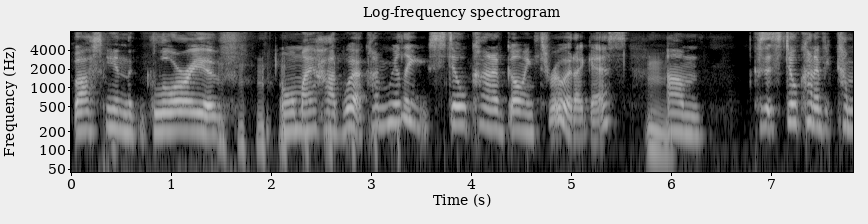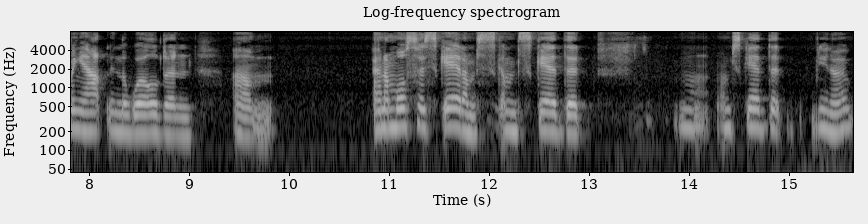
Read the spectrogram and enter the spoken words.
basking in the glory of all my hard work i'm really still kind of going through it i guess mm. um because it's still kind of coming out in the world and um and i'm also scared i'm i'm scared that mm, i'm scared that you know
